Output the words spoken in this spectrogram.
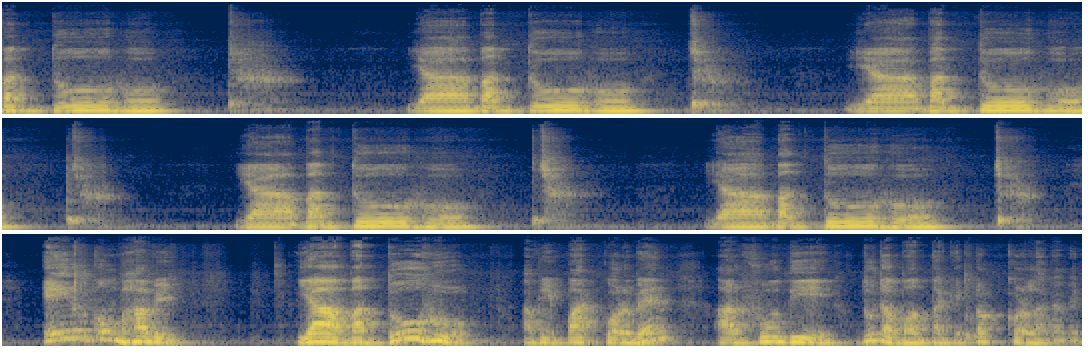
বাদ্দুহু ইয়া বাদ্দুহু ইয়া বাদ্দুহু ইয়া বাদ্দুহু ইয়া বাদ্দুহু এইরকম ভাবে ইয়া বাদ্দুহু আপনি পাঠ করবেন আর ফু দিয়ে দুটা বদ্দাকে টক্কর লাগাবেন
